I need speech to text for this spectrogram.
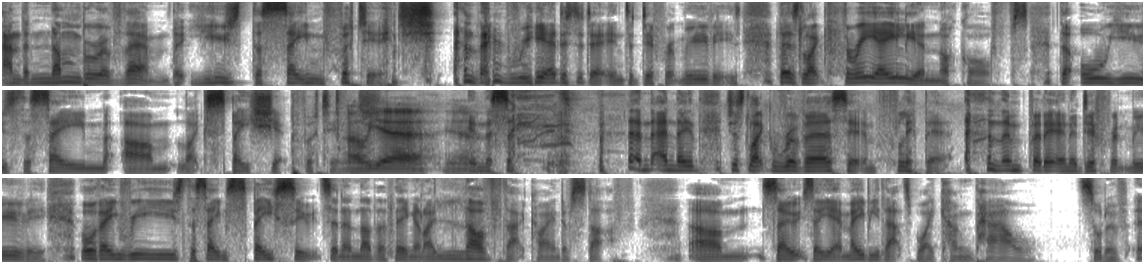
and the number of them that used the same footage and then re-edited it into different movies. There's like three alien knockoffs that all use the same um like spaceship footage. Oh yeah, yeah. in the same and, and they just like reverse it and flip it and then put it in a different movie. Or they reuse the same spacesuits in another thing and i love that kind of stuff. Um so so yeah maybe that's why kung pao sort of uh,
